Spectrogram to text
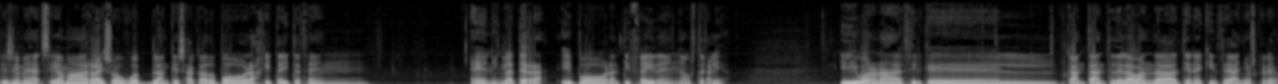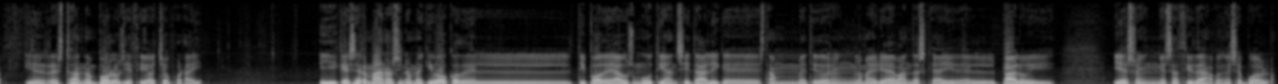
que se, se llama Rise of Web Blanket, sacado por Agitated en, en Inglaterra y por Antifade en Australia. Y bueno, nada, decir que el cantante de la banda tiene 15 años, creo, y el resto andan por los 18 por ahí. Y que es hermano, si no me equivoco, del tipo de Ausmutians y tal, y que están metidos en la mayoría de bandas que hay del palo y, y eso en esa ciudad o en ese pueblo,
